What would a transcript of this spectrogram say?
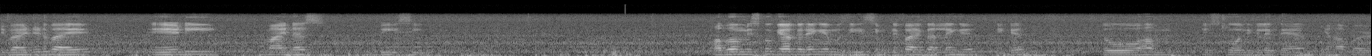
Divided by a d minus b c अब हम इसको क्या करेंगे? मज़ीद सिंप्लीफाई कर लेंगे, ठीक है? तो हम इसको लिख लेते हैं यहाँ पर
